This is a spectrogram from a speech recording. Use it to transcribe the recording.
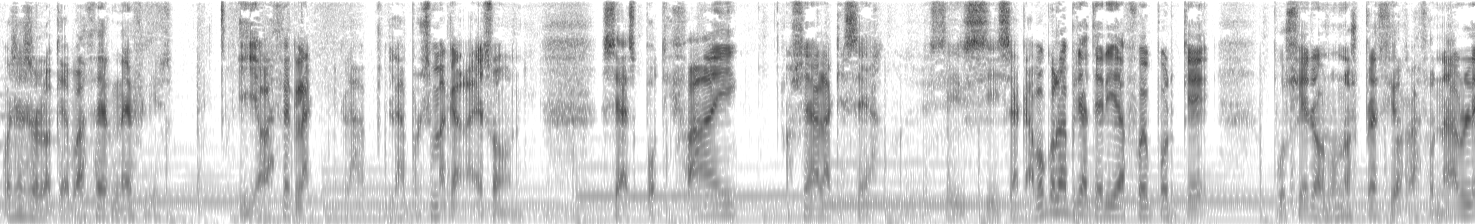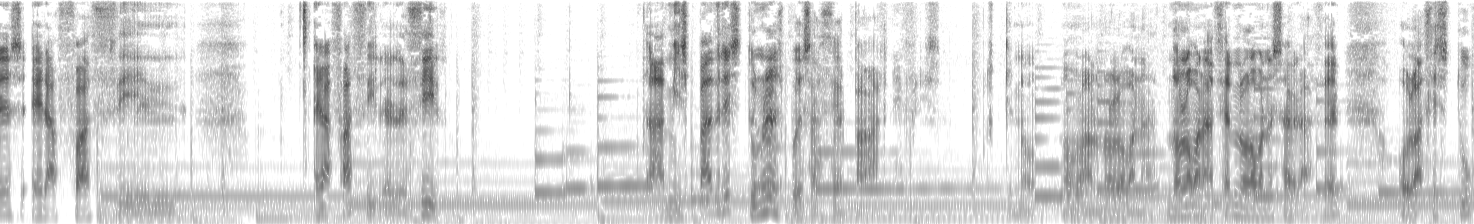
Pues eso es lo que va a hacer Netflix. Y va a hacer la, la, próxima que haga eso, sea Spotify o sea la que sea. Si, si se acabó con la piratería fue porque pusieron unos precios razonables, era fácil. Era fácil, es decir, a mis padres tú no les puedes hacer pagar Netflix no, lo van a, no lo van a hacer, no lo van a saber hacer. O lo haces tú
